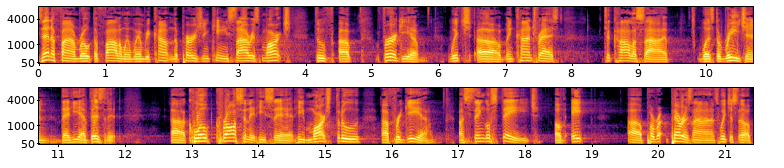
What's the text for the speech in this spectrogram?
Xenophon wrote the following when recounting the Persian king Cyrus' march through uh, Phrygia, which, uh, in contrast to Colossae was the region that he had visited. Uh, quote, crossing it, he said, he marched through uh, Phrygia, a single stage of eight uh, parasangs, which is a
